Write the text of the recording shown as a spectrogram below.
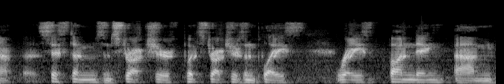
uh, systems and structures, put structures in place, raise funding. Um,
